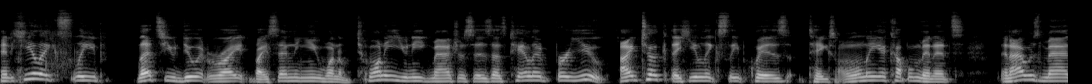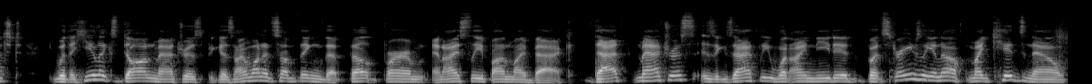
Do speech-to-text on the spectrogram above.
And Helix Sleep lets you do it right by sending you one of 20 unique mattresses that's tailored for you. I took the Helix Sleep quiz, takes only a couple minutes, and I was matched with a Helix Dawn mattress because I wanted something that felt firm and I sleep on my back. That mattress is exactly what I needed, but strangely enough, my kids now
